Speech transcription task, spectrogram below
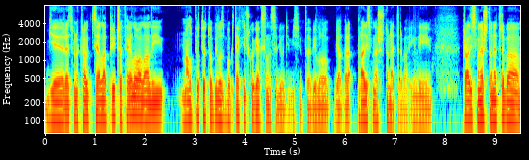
je recimo na kraju cela priča failovala, ali malo puta je to bilo zbog tehničkog excellensa ljudi, mislim, to je bilo, jel, pravili smo nešto što ne treba ili pravili smo nešto što ne treba,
